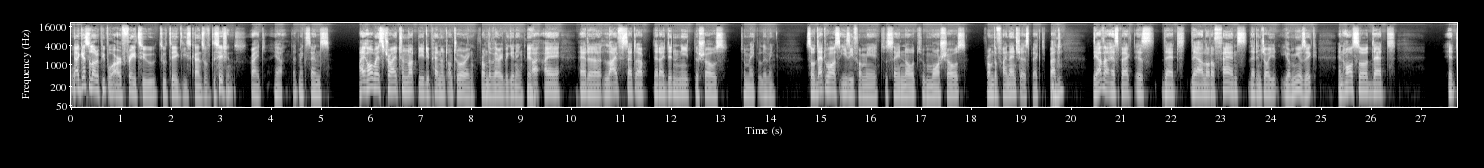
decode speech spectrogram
Yeah, I guess a lot of people are afraid to to take these kinds of decisions. right. Yeah. That makes sense. I always try to not be dependent on touring from the very beginning. Yeah. I, I had a life setup that I didn't need the shows to make a living. So that was easy for me to say no to more shows from the financial aspect. But Mhm. the other aspect is that there are a lot of fans that enjoy your music and also that it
